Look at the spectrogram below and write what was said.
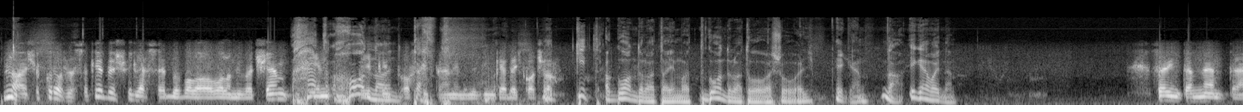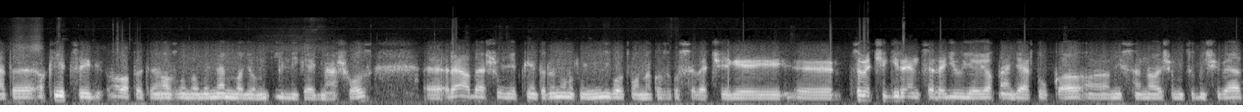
Na, és akkor az lesz a kérdés, hogy lesz ebből valahol valami vagy sem. Hát Én honnan? azt hiszem, hogy ez inkább egy kacsa. Kit a gondolataimat, gondolatolvasó vagy. Igen. Na, igen vagy nem? Szerintem nem. Tehát a két cég alapvetően azt gondolom, hogy nem nagyon illik egymáshoz. Ráadásul egyébként a Renault még mindig ott vannak azok a szövetségi, szövetségi rendszerei ugye a japán gyártókkal, a Nissannal és a Mitsubishi-vel,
